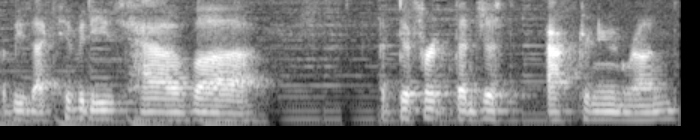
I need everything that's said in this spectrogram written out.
or these activities have uh, a different than just afternoon run?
